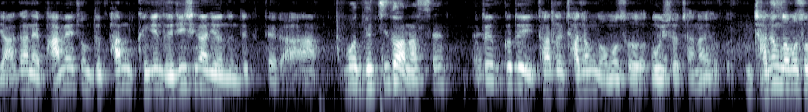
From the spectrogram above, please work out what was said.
야간에 밤에 좀밤 굉장히 늦은 시간이었는데 그때가 뭐 늦지도 않았어요. 그때 그때 다들 자정 넘어서 모이셨잖아요. 자정 넘어서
